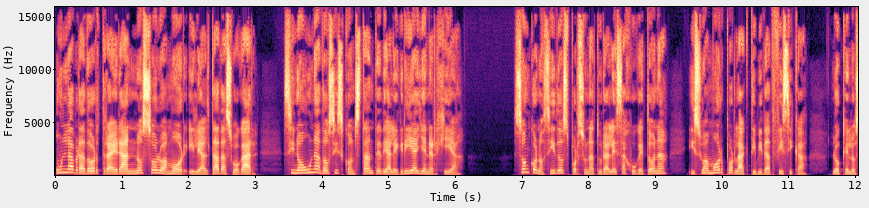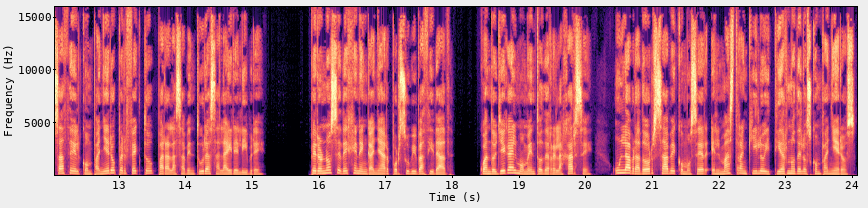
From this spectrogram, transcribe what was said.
Un labrador traerá no solo amor y lealtad a su hogar, sino una dosis constante de alegría y energía. Son conocidos por su naturaleza juguetona y su amor por la actividad física, lo que los hace el compañero perfecto para las aventuras al aire libre. Pero no se dejen engañar por su vivacidad. Cuando llega el momento de relajarse, un labrador sabe cómo ser el más tranquilo y tierno de los compañeros,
